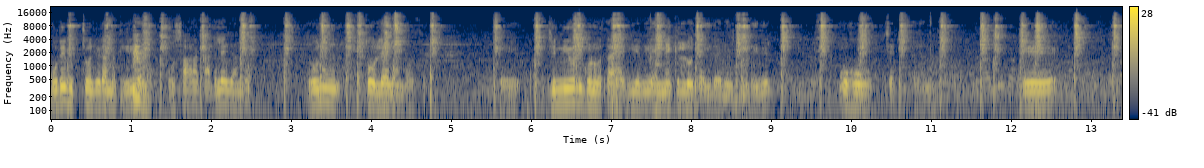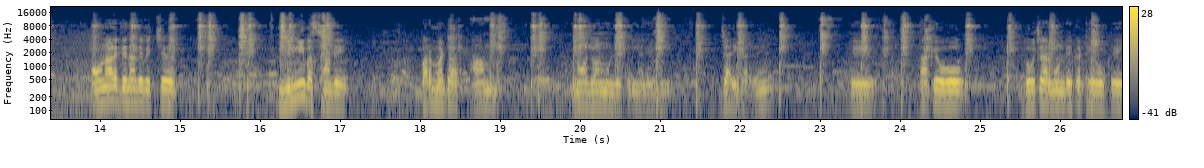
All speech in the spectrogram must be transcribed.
ਉਹਦੇ ਵਿੱਚੋਂ ਜਿਹੜਾ ਮਟੀਰੀਅਲ ਉਹ ਸਾਰਾ ਕੱਢ ਲਿਆ ਜਾਂਦਾ ਤੇ ਉਹਨੂੰ ਤੋਲਿਆ ਜਾਂਦਾ ਉੱਥੇ। ਤੇ ਜਿੰਨੀ ਉਹਦੀ ਗੁਣਵੱਤਾ ਹੈਗੀ ਹੈ ਵੀ ਇੰਨੇ ਕਿਲੋ ਚਾਹੀਦਾ ਇਹਦੇ ਵਿੱਚ ਮਟੀਰੀਅਲ ਉਹ ਚੈੱਕ ਕੀਤਾ ਜਾਂਦਾ। ਤੇ ਆਉਣ ਵਾਲੇ ਦਿਨਾਂ ਦੇ ਵਿੱਚ ਮਿੰਨੀ ਬੱਸਾਂ ਦੇ ਪਰਮਿਟ ਆਮ ਨੌਜਵਾਨ ਮੁੰਡੇ ਕੁੜੀਆਂ ਲਈ ਅਸੀਂ ਜਾਰੀ ਕਰ ਰਹੇ ਹਾਂ ਤੇ ਤਾਂ ਕਿ ਉਹ ਦੋ ਚਾਰ ਮੁੰਡੇ ਇਕੱਠੇ ਹੋ ਕੇ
